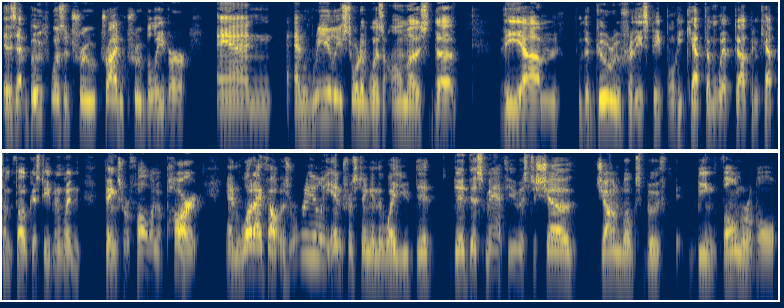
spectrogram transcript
is that Booth was a true tried and true believer, and and really sort of was almost the the um, the guru for these people. He kept them whipped up and kept them focused even when things were falling apart. And what I thought was really interesting in the way you did did this, Matthew, is to show John Wilkes Booth being vulnerable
